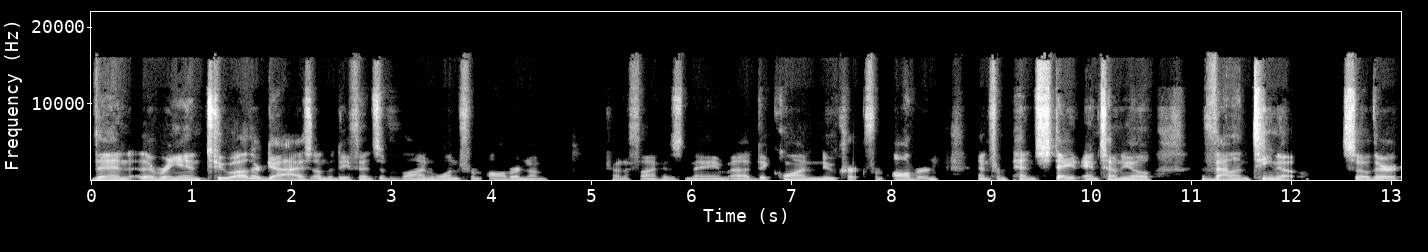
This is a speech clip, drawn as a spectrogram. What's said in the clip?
Then they're bringing in two other guys on the defensive line. One from Auburn. I'm trying to find his name. Uh, Daquan Newkirk from Auburn, and from Penn State, Antonio Valentino. So they're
